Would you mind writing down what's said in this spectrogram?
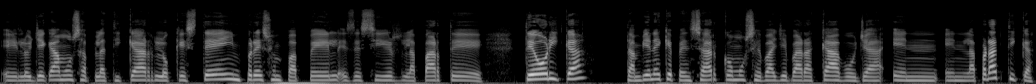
eh, lo llegamos a platicar, lo que esté impreso en papel, es decir, la parte teórica, también hay que pensar cómo se va a llevar a cabo ya en, en la práctica.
